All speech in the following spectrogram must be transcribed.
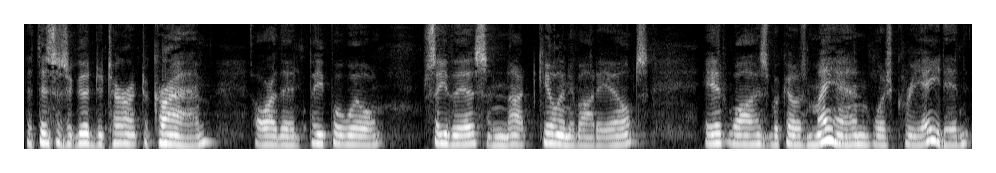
that this is a good deterrent to crime, or that people will see this and not kill anybody else. It was because man was created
